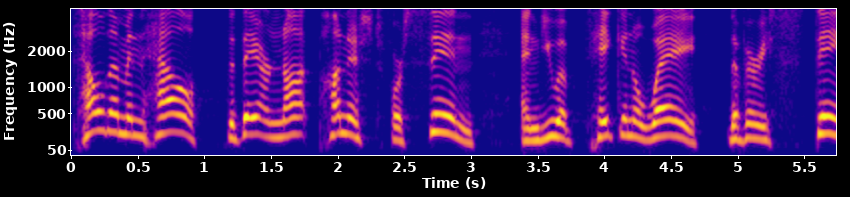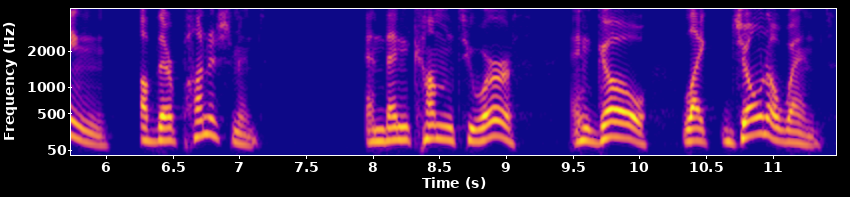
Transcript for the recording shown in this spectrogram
Tell them in hell that they are not punished for sin, and you have taken away the very sting of their punishment. And then come to earth and go like Jonah went,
